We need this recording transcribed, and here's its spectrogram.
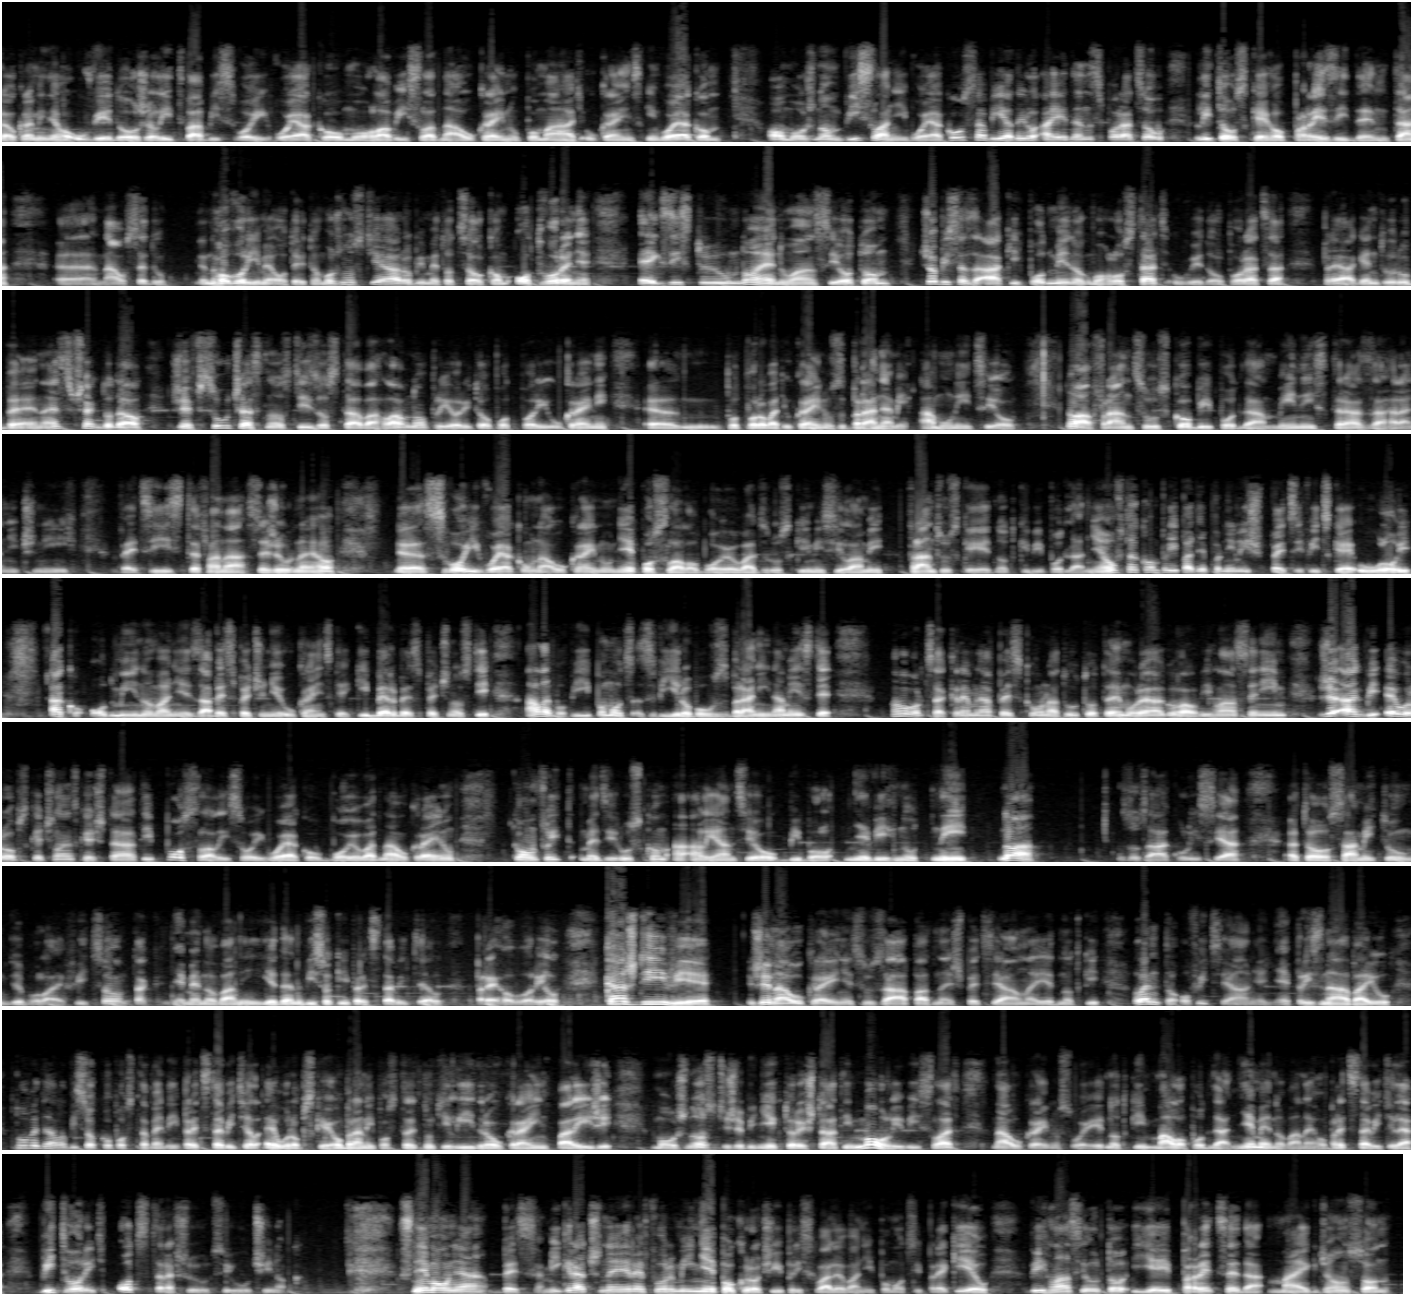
okrem iného uviedol, že Litva by svojich vojakov mohla vyslať na Ukrajinu pomáhať ukrajinským vojakom. O možnom vyslaní vojakov sa vyjadril aj jeden z poradcov litovského prezidenta e, Nausedu. Hovoríme o tejto možnosti a robíme to celkom otvorene. Existujú mnohé nuancy o tom, čo by sa za akých podmienok mohlo stať, uviedol poradca pre agentúru BNS, však dodal, že v súčasnosti zostáva hlavnou prioritou podpory Ukrajiny, e, podporovať Ukrajinu zbraňami, amuníciou muníciou. No a Francúzsko by podľa ministra zahraničných vecí Stefana Sežurného e, svojich vojakov na Ukrajinu neposlalo bojovať s ruskými silami. Francúzske jednotky by podľa neho v takom prípade plnili špecifické úlohy ako odmínovanie, zabezpečenie ukrajinskej kyberbezpečnosti alebo výpomoc s výrobou zbraní na mieste. Hovorca Kremľa Peskov na túto tému reagoval vyhlásením, že ak by európske členské štáty poslali svojich vojakov bojovať na Ukrajinu, konflikt medzi Ruskom a alianciou by bol nevyhnutný. No a zo zákulisia toho samitu, kde bol aj Fico, tak nemenovaný jeden vysoký predstaviteľ prehovoril. Každý vie, že na Ukrajine sú západné špeciálne jednotky, len to oficiálne nepriznávajú, povedal vysoko postavený predstaviteľ európskej obrany po stretnutí lídrov krajín v Paríži. Možnosť, že by niektoré štáty mohli vyslať na Ukrajinu svoje jednotky, malo podľa nemenovaného predstaviteľa vytvoriť odstrašujúci účinok. Snemovňa bez migračnej reformy nepokročí pri schvaľovaní pomoci pre Kiev, vyhlásil to jej predseda Mike Johnson.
